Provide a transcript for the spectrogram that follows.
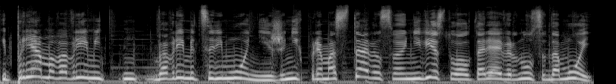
И прямо во время, во время церемонии жених прям оставил свою невесту у алтаря и вернулся домой.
